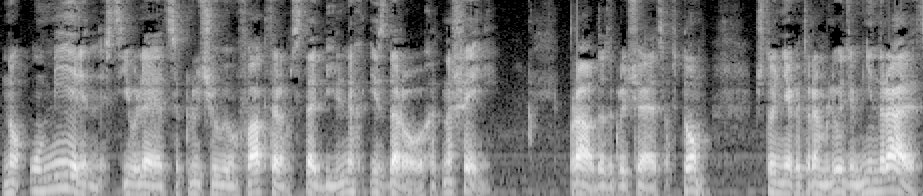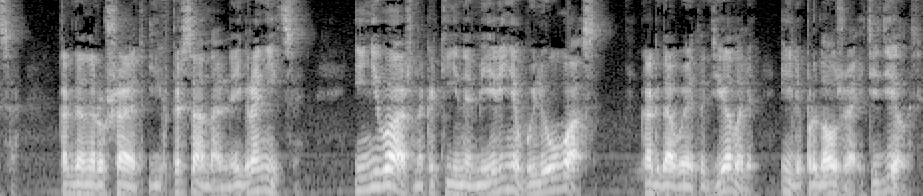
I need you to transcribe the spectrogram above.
но умеренность является ключевым фактором стабильных и здоровых отношений. Правда заключается в том, что некоторым людям не нравится, когда нарушают их персональные границы. И неважно, какие намерения были у вас, когда вы это делали или продолжаете делать.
